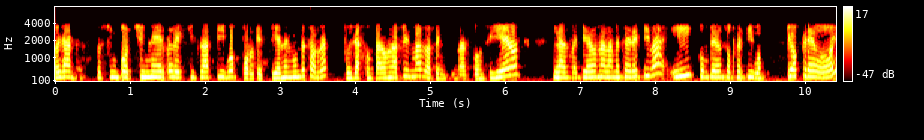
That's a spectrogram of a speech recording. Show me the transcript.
oigan, es un cochinero legislativo porque tienen un desorden, pues ya juntaron las firmas, las, las consiguieron, las metieron a la mesa directiva y cumplieron su objetivo. Yo creo hoy,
